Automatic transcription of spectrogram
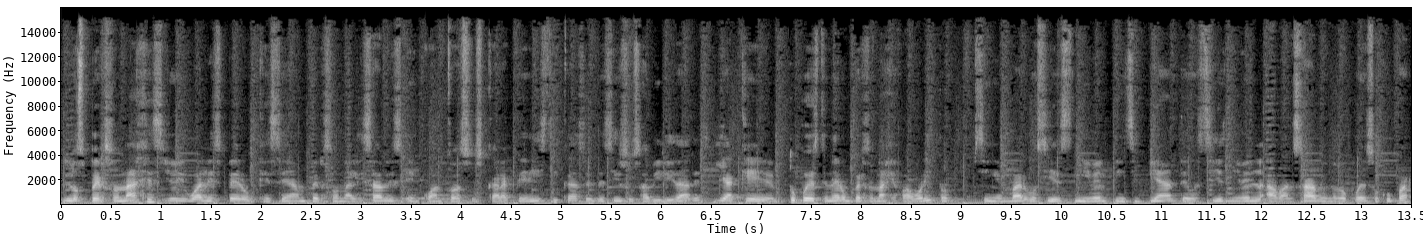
Los personajes yo igual espero que sean personalizables en cuanto a sus características, es decir, sus habilidades, ya que tú puedes tener un personaje favorito, sin embargo si es nivel principiante o si es nivel avanzado y no lo puedes ocupar,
